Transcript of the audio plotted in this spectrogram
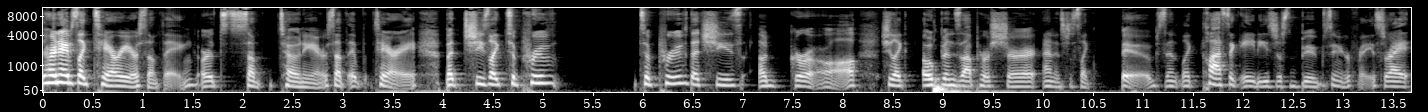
Her name's like Terry or something or some Tony or something Terry, but she's like to prove to prove that she's a girl. She like opens up her shirt and it's just like boobs and like classic 80s just boobs in your face right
